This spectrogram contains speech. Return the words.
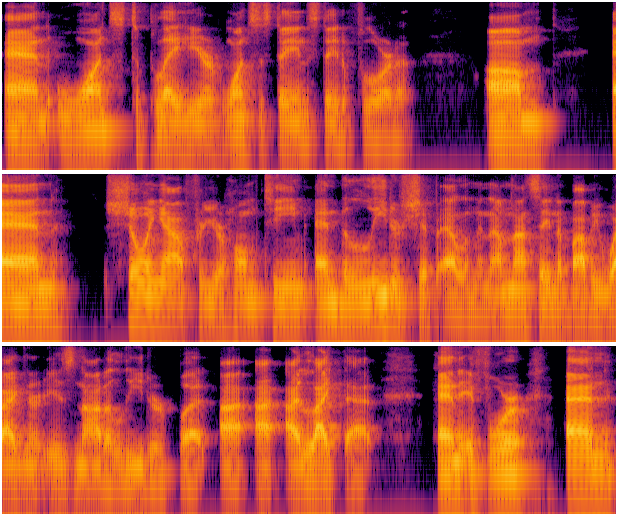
and wants to play here, wants to stay in the state of Florida. Um, and showing out for your home team and the leadership element. I'm not saying that Bobby Wagner is not a leader, but I, I, I like that. And if we're and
